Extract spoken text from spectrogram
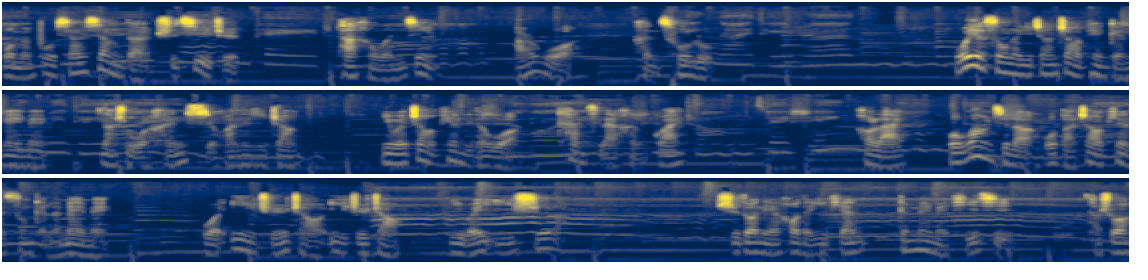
我们不相像的是气质。他很文静，而我很粗鲁。我也送了一张照片给妹妹，那是我很喜欢的一张，因为照片里的我看起来很乖。后来我忘记了我把照片送给了妹妹，我一直找一直找，以为遗失了。十多年后的一天，跟妹妹提起，她说。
